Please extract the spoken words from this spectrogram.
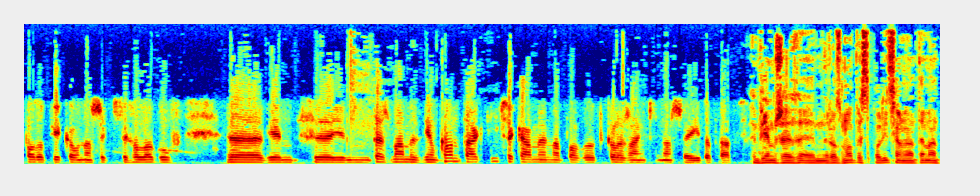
pod opieką naszych psychologów, więc też mamy z nią kontakt i czekamy na powrót koleżanki naszej do pracy. Wiem, że rozmowy z policją na temat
